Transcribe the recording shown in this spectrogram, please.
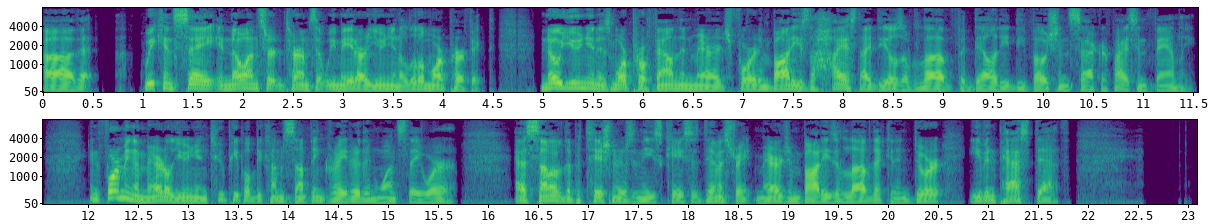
uh, that we can say in no uncertain terms that we made our union a little more perfect." No union is more profound than marriage, for it embodies the highest ideals of love, fidelity, devotion, sacrifice, and family. In forming a marital union, two people become something greater than once they were. As some of the petitioners in these cases demonstrate, marriage embodies a love that can endure even past death.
